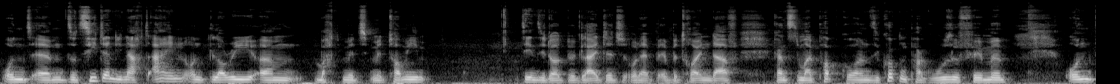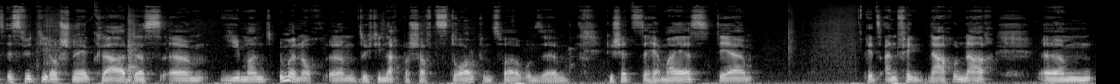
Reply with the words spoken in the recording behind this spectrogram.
Und ähm, so zieht dann die Nacht ein und Laurie ähm, macht mit, mit Tommy den sie dort begleitet oder betreuen darf, ganz normal Popcorn. Sie gucken ein paar Gruselfilme und es wird jedoch schnell klar, dass ähm, jemand immer noch ähm, durch die Nachbarschaft stalkt, und zwar unser geschätzter Herr Myers, der jetzt anfängt nach und nach ähm,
